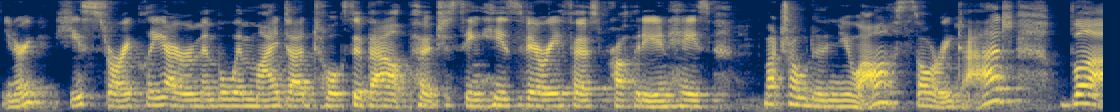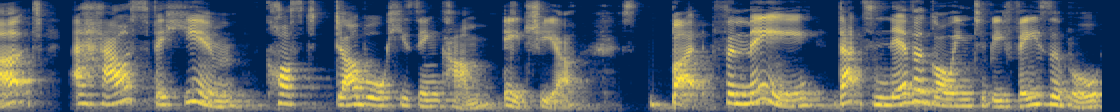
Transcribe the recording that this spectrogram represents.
you know, historically, I remember when my dad talks about purchasing his very first property and he's much older than you are. Sorry, dad. But a house for him cost double his income each year. But for me, that's never going to be feasible.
